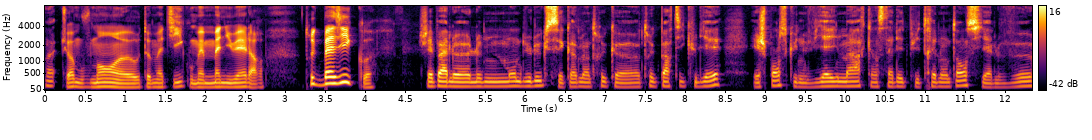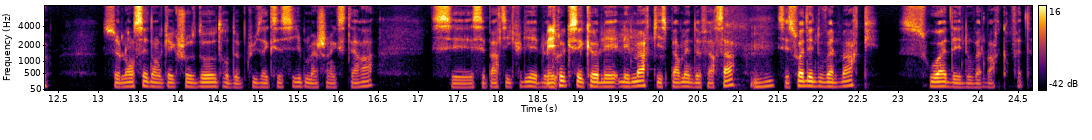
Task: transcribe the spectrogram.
Ouais. Tu vois, mouvement euh, automatique ou même manuel. alors, truc basique, quoi. Je sais pas, le, le monde du luxe, c'est comme un truc, euh, un truc particulier. Et je pense qu'une vieille marque installée depuis très longtemps, si elle veut se lancer dans quelque chose d'autre, de plus accessible, machin, etc., c'est c'est particulier. Le Mais- truc, c'est que les, les marques qui se permettent de faire ça, c'est soit des nouvelles marques, soit des nouvelles marques, en fait.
